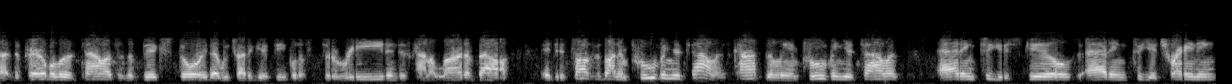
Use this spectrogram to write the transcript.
uh, the parable of the talents is a big story that we try to get people to, to read and just kind of learn about. It just talks about improving your talents, constantly improving your talents, adding to your skills, adding to your training,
